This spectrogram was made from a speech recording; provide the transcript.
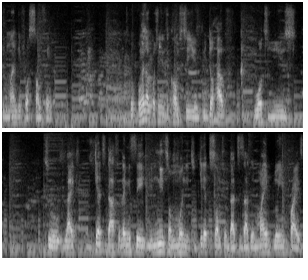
demanding for something. But when So- opportunity comes to you, you don't have what to use to like get that. Let me say you need some money to get something that is at a mind-blowing price.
